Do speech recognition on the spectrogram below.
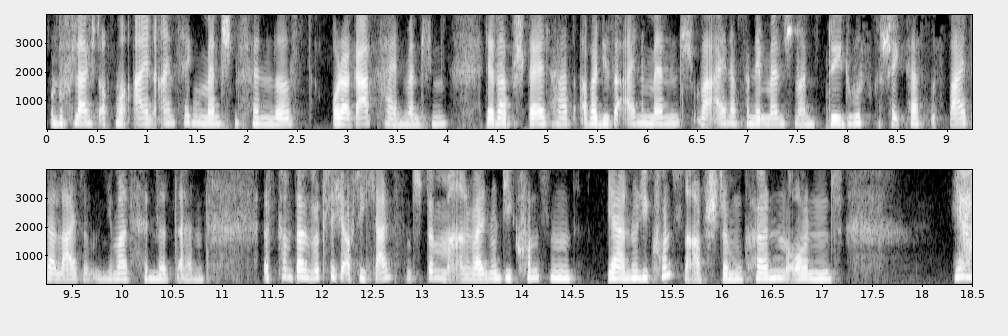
und du vielleicht auch nur einen einzigen Menschen findest oder gar keinen Menschen, der da bestellt hat, aber dieser eine Mensch oder einer von den Menschen, an die du es geschickt hast, es weiterleitet und niemand findet dann. Es kommt dann wirklich auf die kleinsten Stimmen an, weil nur die Kunden, ja, nur die Kunden abstimmen können und ja,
